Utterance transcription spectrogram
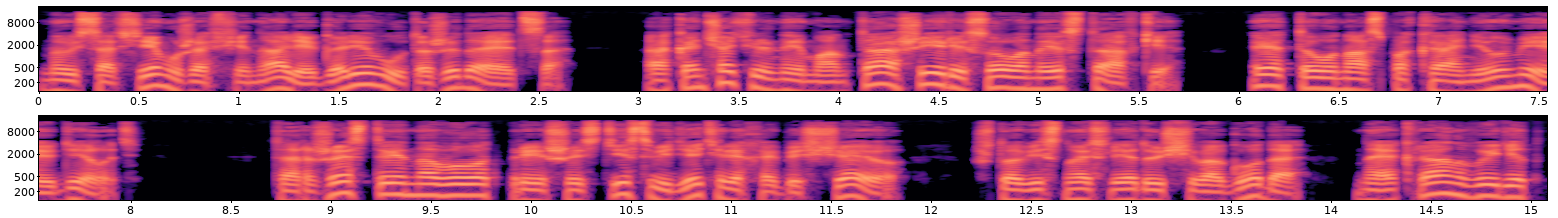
Ну и совсем уже в финале Голливуд ожидается. Окончательный монтаж и рисованные вставки. Это у нас пока не умеют делать. Торжественно вот при шести свидетелях обещаю, что весной следующего года на экран выйдет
